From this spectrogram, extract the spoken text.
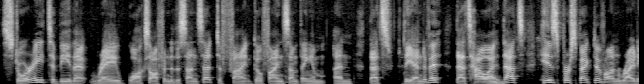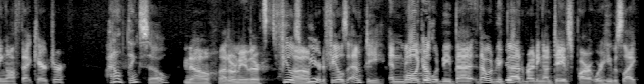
story to be that Ray walks off into the sunset to find go find something and and that's the end of it? That's how I hmm. that's his perspective on writing off that character. I don't think so. No, I don't either. It feels Um, weird. It feels empty. And maybe well, it that would be bad. That would be goes- bad writing on Dave's part, where he was like,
